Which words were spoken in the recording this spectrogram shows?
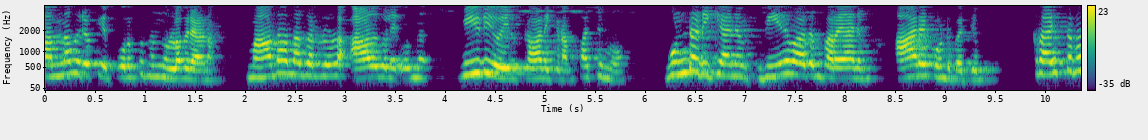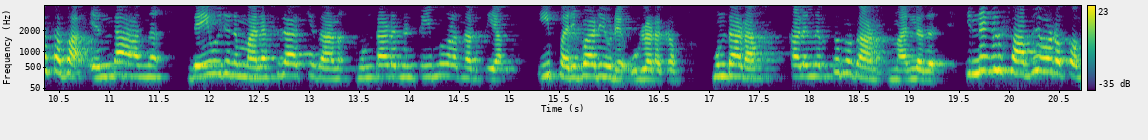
വന്നവരൊക്കെ പുറത്തു നിന്നുള്ളവരാണ്. മാതാനഗറിലുള്ള ആളുകളെ ഒന്ന് വീഡിയോയിൽ കാണിക്കണം. പറ്റുമോ? ഗുണ്ടടിക്കാനും വീരവാദം പറയാനും ആരെ കൊണ്ട് പറ്റും? ക്രൈസ്തവ സഭ എന്താണെന്ന് ദൈവജനം മനസ്സിലാക്കിയതാണ്. മുണ്ടാടനും ടീമുകളും നടത്തിയ ഈ പരിപാടിയുടെ ഉള്ളടക്കം ഉണ്ടാടാം കളി നിർത്തുന്നതാണ് നല്ലത്. ഇല്ലെങ്കിൽ സഭയോടൊപ്പം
